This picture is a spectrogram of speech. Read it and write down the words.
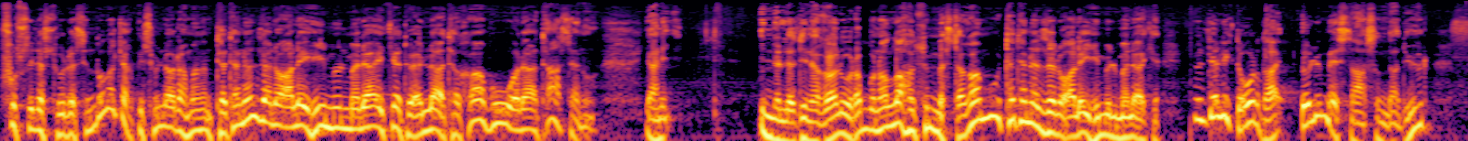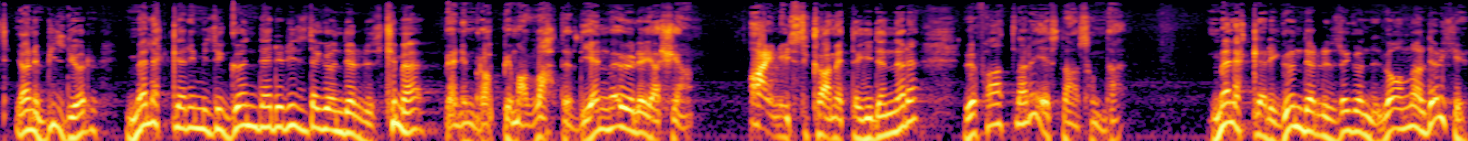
Fussilet suresinde olacak. Bismillahirrahmanirrahim. Tetenezzelu aleyhimül melâiketu ellâ tehâfû ve lâ tahsenû. Yani İnnellezîne gâlû rabbunallâhu sümme istegâmû tetenezzelu aleyhimül melâke. Özellikle orada ölüm esnasında diyor. Yani biz diyor meleklerimizi göndeririz de göndeririz. Kime? Benim Rabbim Allah'tır diyen ve öyle yaşayan. Aynı istikamette gidenlere vefatları esnasında melekleri göndeririz de göndeririz. Ve onlar der ki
